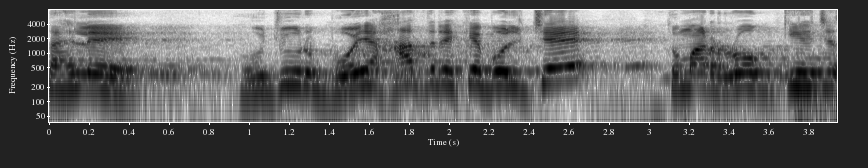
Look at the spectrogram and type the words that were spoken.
তাহলে হুজুর বইয়ে হাত রেখে বলছে, তোমার রোগ কি হয়েছে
